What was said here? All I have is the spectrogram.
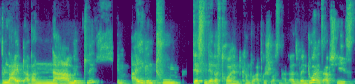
bleibt aber namentlich im Eigentum dessen, der das Treuhandkonto abgeschlossen hat. Also wenn du eins abschließt,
